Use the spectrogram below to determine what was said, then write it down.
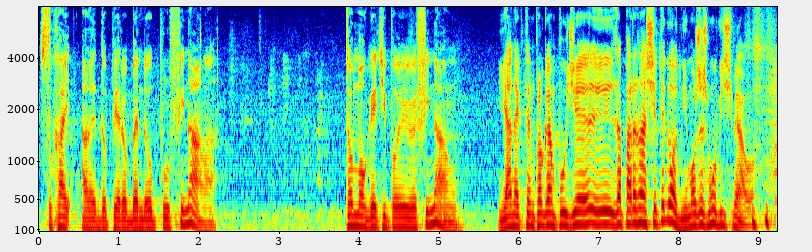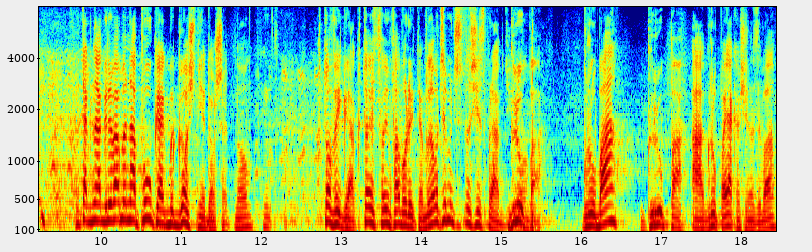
Słuchaj, ale dopiero będą półfinała. To mogę ci powiedzieć we finalu. Janek, ten program pójdzie y, za paręnaście tygodni. Możesz mówić śmiało. I tak nagrywamy na półkę, jakby gość nie doszedł. No. Kto wygra? Kto jest twoim faworytem? Zobaczymy, czy to się sprawdzi. Grupa. No. Gruba? Grupa. A, grupa jaka się nazywa?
